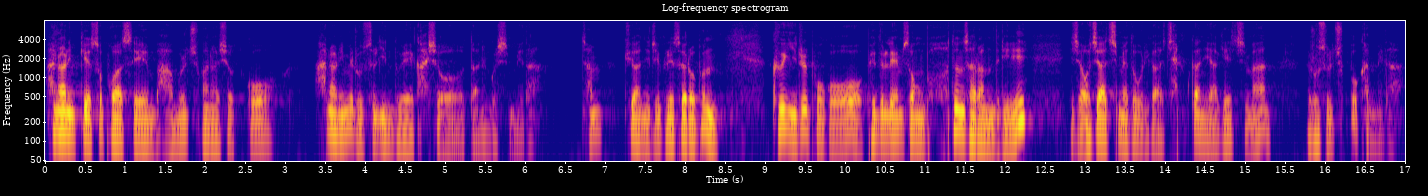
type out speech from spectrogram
하나님께서 보아스의 마음을 주관하셨고 하나님이 룻을 인도해 가셨다는 것입니다. 참 귀한 일이 그래서 여러분 그 일을 보고 베들레헴 성 모든 사람들이 이제 어제 아침에도 우리가 잠깐 이야기했지만 룻을 축복합니다.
